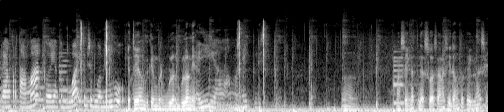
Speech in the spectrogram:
yang pertama ke yang kedua itu bisa dua minggu. Itu yang bikin berbulan-bulan ya? Ya iya lamanya itu di situ. Hmm. masih ingat nggak suasana sidang tuh kayak gimana sih?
